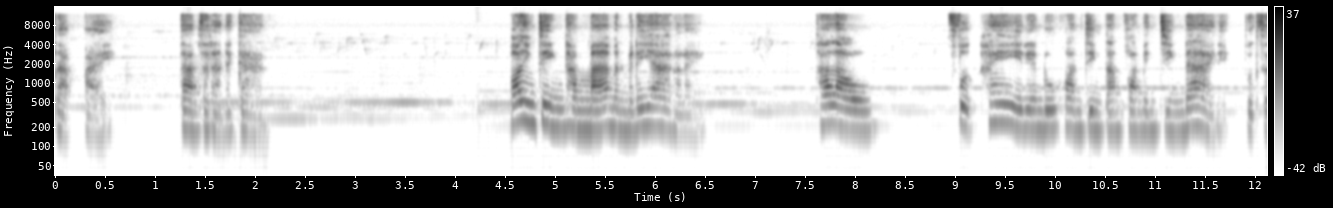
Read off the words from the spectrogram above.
ปรับไป ตามสถานการณ์ เพราะจริง ๆธรรมะมันไม่ได้ยากอะไร ถ้าเรา ฝึกให้เรียนรู้ความจริงตามความเป็นจริงได้เนี่ย ฝึกส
